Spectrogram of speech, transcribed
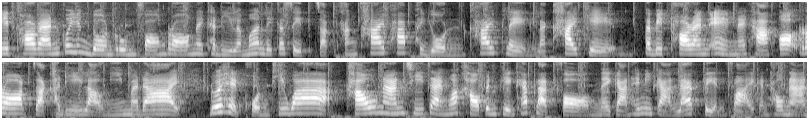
BitTorrent ก็ยังโดนรุมฟ้องร้องในคดีละเมิดลิขสิทธิ์จากทั้งค่ายภาพยนตร์ ค่ายเพลง และค่ายเกม แต่ BitTorrent เองนะคะ ก็รอดจากคดีเหล่านี้มาได้ ด้วยเหตุผลที่ว่าเขานั้นชี้แจงว่าเขาเป็นเพียงแค่แพลตฟอร์ม ในการให้มีการแลกเปลี่ยนไฟล์กันเท่านั้น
